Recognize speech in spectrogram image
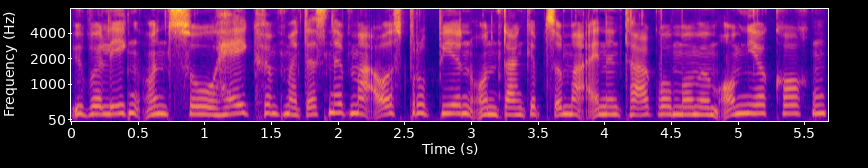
überlegen uns so, hey, könnte man das nicht mal ausprobieren? Und dann gibt es immer einen Tag, wo wir mit dem Omnia kochen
